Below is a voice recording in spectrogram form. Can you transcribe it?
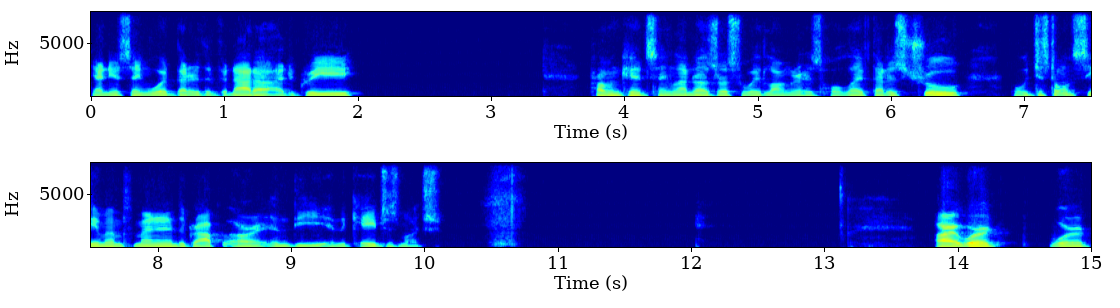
Daniel saying Wood better than Vannata. I'd agree. Problem Kid saying Lando has wrestled way longer his whole life. That is true, but we just don't see him implemented in the grapple or in the in the cage as much. All right, we're we're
